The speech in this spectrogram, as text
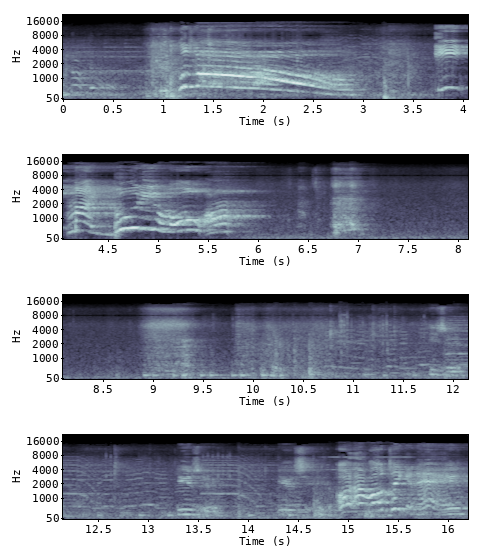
Let's go! Eat my booty hole on. Easy. Easy. Easy. Oh, I- I'll take an A.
